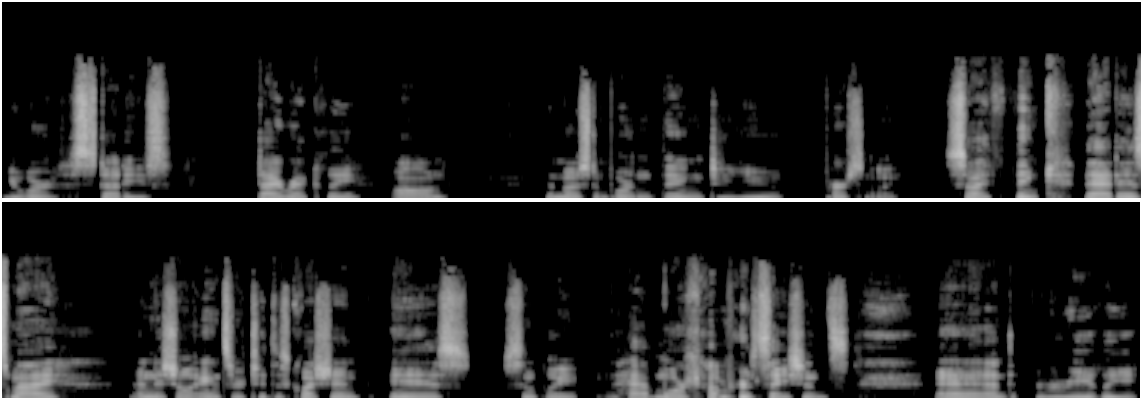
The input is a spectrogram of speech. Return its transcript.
your studies directly on the most important thing to you personally. So I think that is my initial answer to this question is simply have more conversations and really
